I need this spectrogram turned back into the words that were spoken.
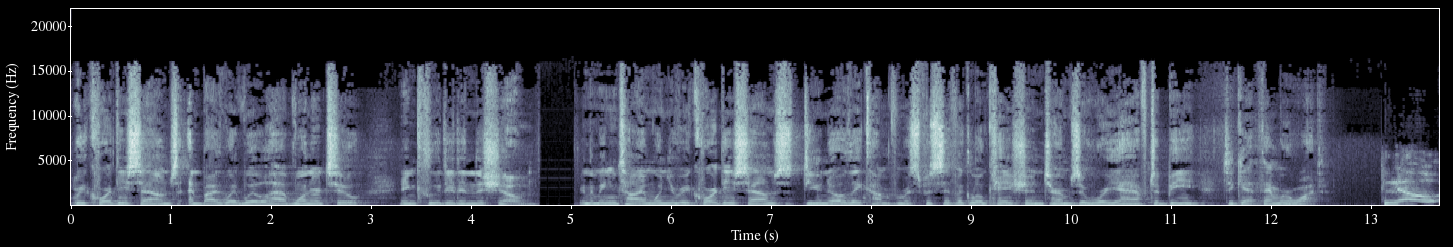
record these sounds, and by the way, we'll have one or two included in the show. In the meantime, when you record these sounds, do you know they come from a specific location in terms of where you have to be to get them or what? No.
